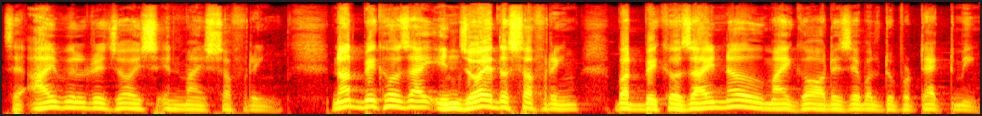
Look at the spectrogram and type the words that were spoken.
Say, I will rejoice in my suffering, not because I enjoy the suffering, but because I know my God is able to protect me.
